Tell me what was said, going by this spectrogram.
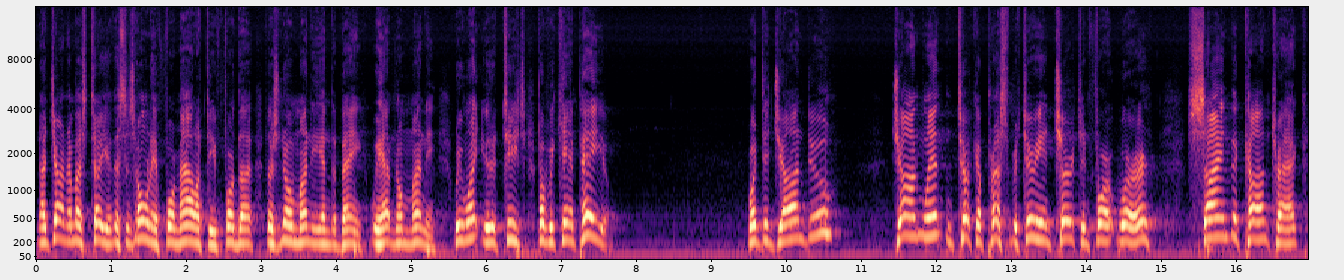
Now, John, I must tell you, this is only a formality for the, there's no money in the bank. We have no money. We want you to teach, but we can't pay you. What did John do? John went and took a Presbyterian church in Fort Worth, signed the contract,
